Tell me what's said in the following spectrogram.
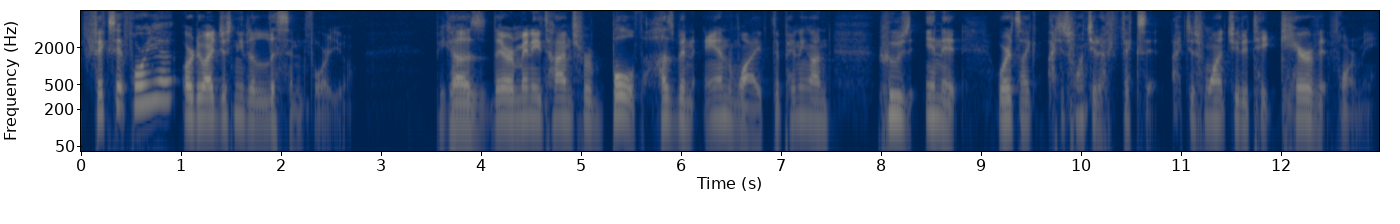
fix it for you, or do I just need to listen for you? Because there are many times for both husband and wife, depending on who's in it, where it's like, I just want you to fix it. I just want you to take care of it for me.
